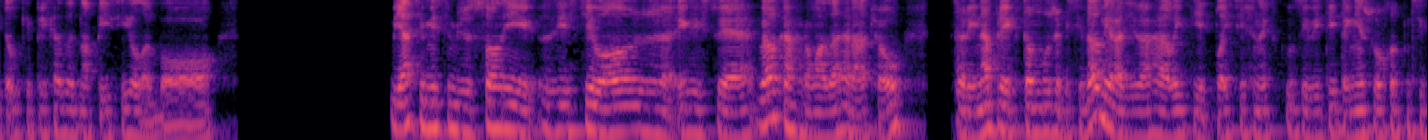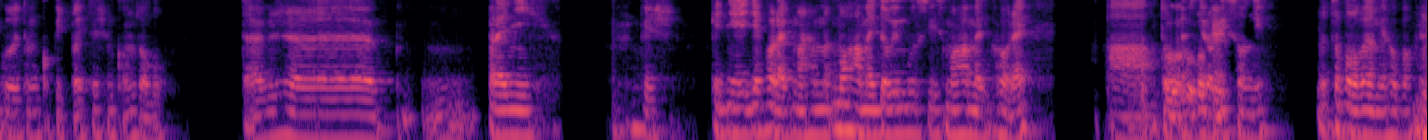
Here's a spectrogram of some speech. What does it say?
hitovky prichádzať na PC, lebo ja si myslím, že Sony zistilo, že existuje veľká hromada hráčov, ktorí napriek tomu, že by si veľmi radi zahrali tie PlayStation Exclusivity, tak nie sú ochotní si kvôli tomu kúpiť PlayStation konzolu. Takže mm, pre nich, vieš, keď nejde hore k Mohamedovi, musí ísť Mohamed k hore. A to, to presne robí Sony. No to bolo veľmi hlboké,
